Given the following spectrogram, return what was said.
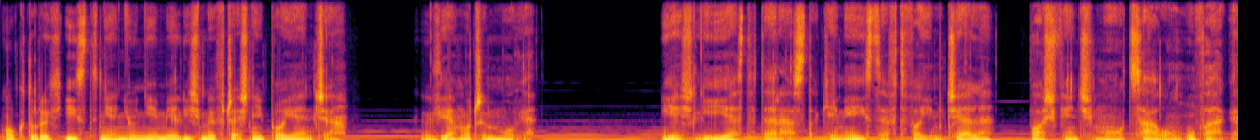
o których istnieniu nie mieliśmy wcześniej pojęcia. Wiem o czym mówię. Jeśli jest teraz takie miejsce w Twoim ciele, poświęć mu całą uwagę.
